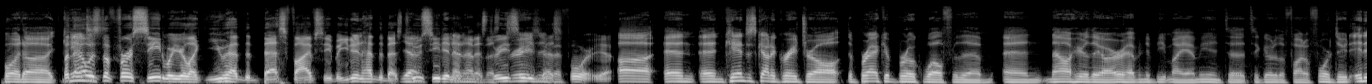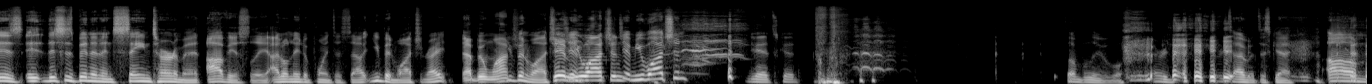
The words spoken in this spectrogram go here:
But uh, But that was the first seed where you're like you had the best five seed, but you didn't have the best Yeah, two seed, you didn't have didn't the best three seed, seed, best but- four. Yeah. Uh, and and Kansas got a great draw. The bracket broke well for them, and now here they are having to beat Miami and to, to go to the Final Four. Dude, it is. It, this has been an insane tournament. Obviously, I don't need to point this out. You've been watching, right? I've been watching. You've been watching. Jim, you watching? Jim, you watching? Yeah, it's good. It's unbelievable. Every, every time with this guy. Um,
